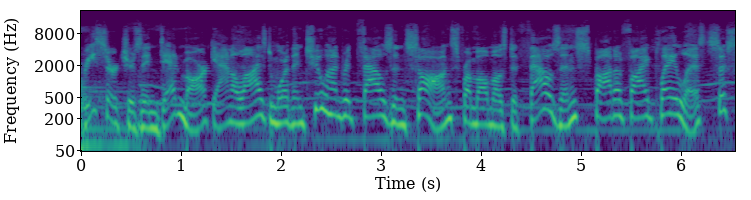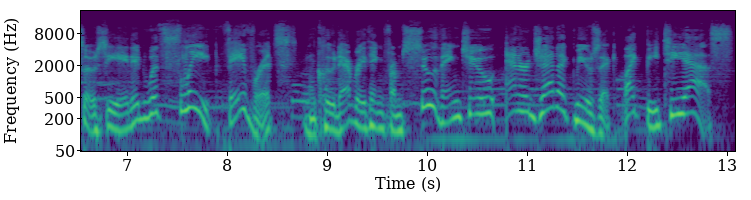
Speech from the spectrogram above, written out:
Researchers in Denmark analyzed more than 200,000 songs from almost a thousand Spotify playlists associated with sleep. Favorites include everything from soothing to energetic music, like BTS.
